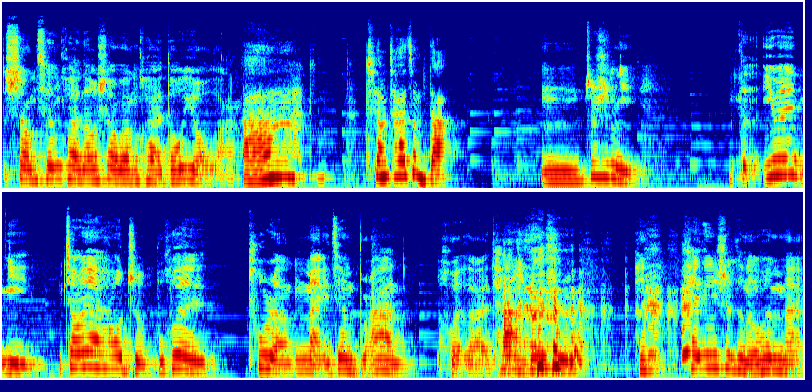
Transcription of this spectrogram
上千块到上万块都有啦。啊，相差这么大？嗯，就是你，但因为你交易爱好者不会突然买一件 bra 回来，他一定是，他一定是可能会买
